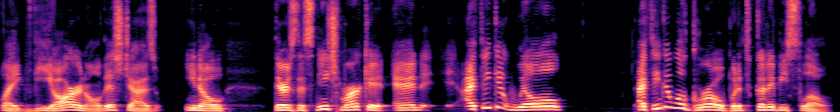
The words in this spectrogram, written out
like VR and all this jazz, you know, there's this niche market and I think it will I think it will grow, but it's going to be slow.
